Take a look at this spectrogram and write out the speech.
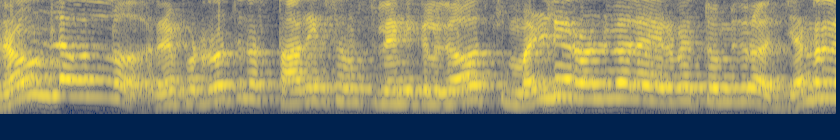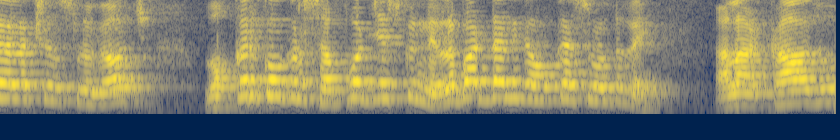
గ్రౌండ్ లెవెల్లో రేపటి రోజున స్థానిక సంస్థల ఎన్నికలు కావచ్చు మళ్ళీ రెండు వేల ఇరవై తొమ్మిదిలో జనరల్ ఎలక్షన్స్లో కావచ్చు ఒకరికొకరు సపోర్ట్ చేసుకుని నిలబడడానికి అవకాశం ఉంటుంది. అలా కాదు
